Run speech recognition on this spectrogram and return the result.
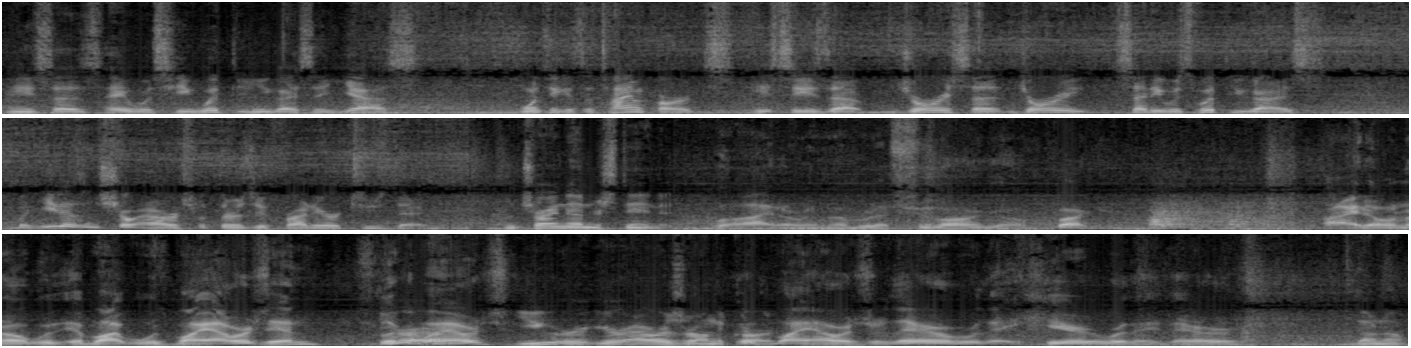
and he says, "Hey, was he with you?" and you guys say yes. Once he gets the time cards, he sees that Jory said Jory said he was with you guys, but he doesn't show hours for Thursday, Friday, or Tuesday. I'm trying to understand it. Well, I don't remember. That's too long ago. Fuck. I don't know. Was, I, was my hours in? Look Your at my hours. You, your hours are on the card. my hours are there. Were they here? Were they there? Don't know.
